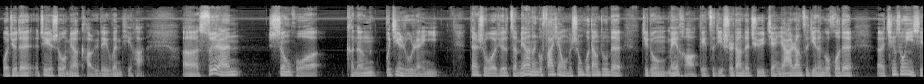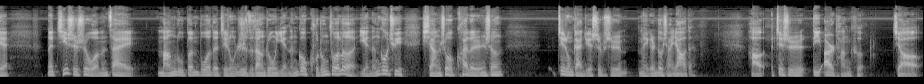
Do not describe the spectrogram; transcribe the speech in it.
我觉得这也是我们要考虑的一个问题哈。呃，虽然生活。可能不尽如人意，但是我觉得怎么样能够发现我们生活当中的这种美好，给自己适当的去减压，让自己能够活得呃轻松一些。那即使是我们在忙碌奔波的这种日子当中，也能够苦中作乐，也能够去享受快乐人生。这种感觉是不是每个人都想要的？好，这是第二堂课，叫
